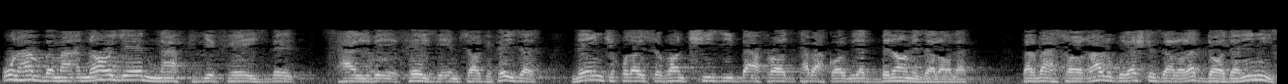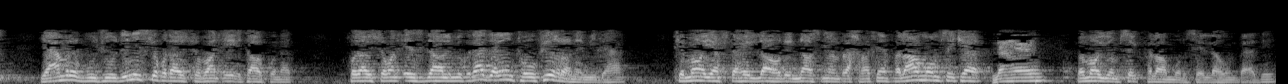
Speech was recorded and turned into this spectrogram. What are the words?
اون هم به معنای نفی فیض و سلب فیض امساک فیض است. نه اینکه خدای سبحان چیزی به افراد تبهکار می‌دهد به نام زلالت. در بحث قبل گذشت که زلالت دادنی نیست یه امر وجودی نیست که خدای سبحان اعطا کند. خدای سبحان ازلال می‌کند در این توفیق را نمی‌دهد. که ما یفتح الله للناس من رحمت فلا ممسک. له و ما یمسک فلا مرسل لهم بعده.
